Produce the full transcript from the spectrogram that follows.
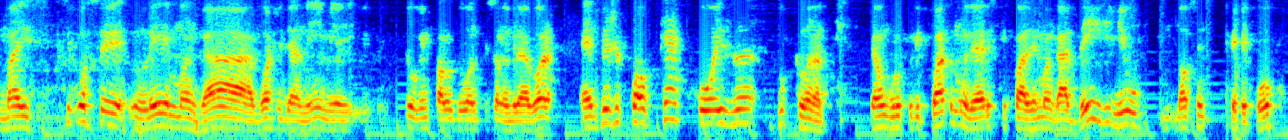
mas se você lê mangá, gosta de anime, estou ouvindo falar do One Piece, eu lembrei agora, é, veja qualquer coisa do Clamp que é um grupo de quatro mulheres que fazem mangá desde 1900 e pouco.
